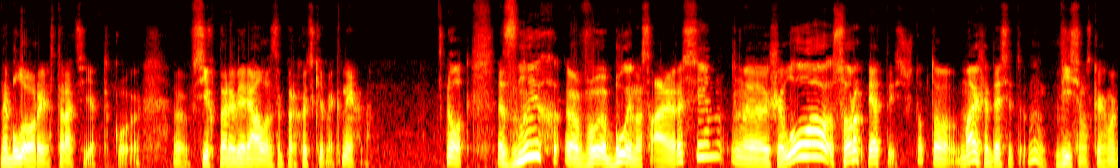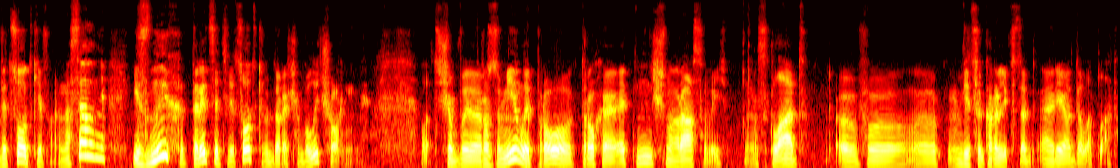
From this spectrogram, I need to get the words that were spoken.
не було реєстрації як такої. Всіх перевіряли за переходськими книгами. От з них в Буенос-Айресі е, жило 45 тисяч, тобто майже 10, ну 8, скажімо, відсотків населення, і з них 30 відсотків, до речі, були чорними. От щоб ви розуміли про трохи етнічно-расовий склад в е, віце-королівстві Ріо де ла Плата.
